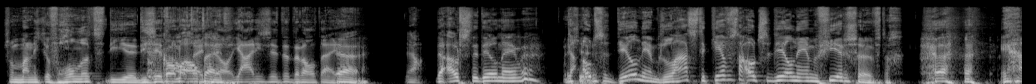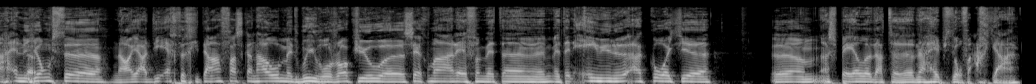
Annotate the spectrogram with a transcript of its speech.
zo'n mannetje of honderd. Die, eh, die zitten Komen altijd, altijd. wel. Ja, die zitten er altijd. Ja. Ja. De oudste deelnemer? De oudste deelnemer, de laatste keer was de oudste deelnemer 74. ja, en de jongste, nou ja, die echt de gitaar vast kan houden met We Will Rock You, zeg maar. Even met, een met een 1 minuut akkoordje ehm, spelen. Dat, eh, dan heb je het over acht jaar.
